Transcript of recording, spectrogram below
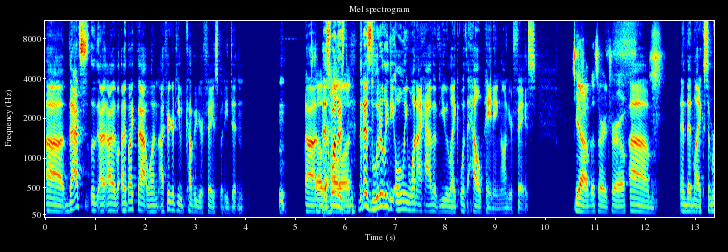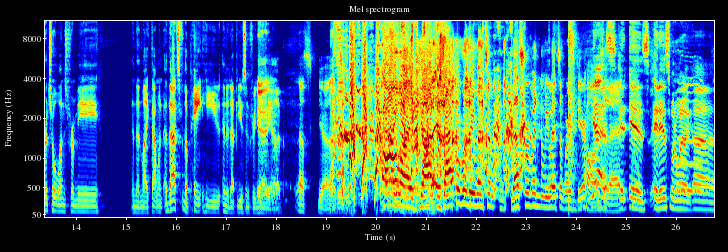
Uh, that's I, I, I like that one. I figured he would cover your face, but he didn't. Hmm. Uh, Oh, this one is one. that is literally the only one I have of you like with a Hel painting on your face. Yeah, that's very true. Um, and then like some ritual ones for me, and then like that one. That's for the paint he ended up using for you, Yeah, yeah. Caleb. That's yeah. That's, oh my god, is that from when we went to? That's from when we went to Worst Beer Hall yes, today. it is. It is when when I. Uh,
